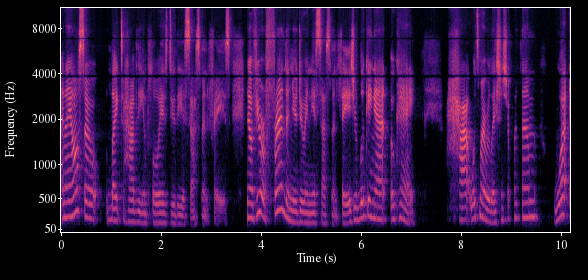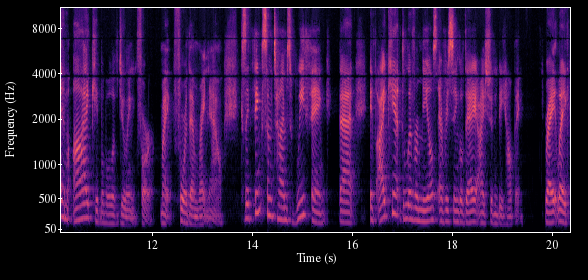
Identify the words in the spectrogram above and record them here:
And i also like to have the employees do the assessment phase. Now if you're a friend and you're doing the assessment phase you're looking at okay how what's my relationship with them what am i capable of doing for my for them right now because i think sometimes we think that if i can't deliver meals every single day i shouldn't be helping right? Like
